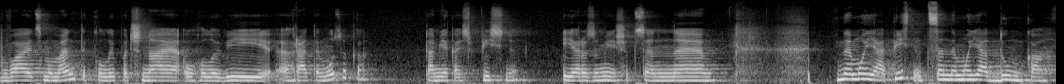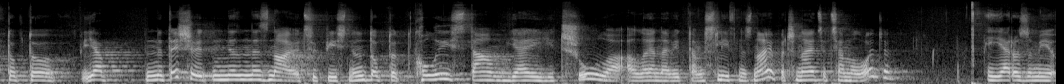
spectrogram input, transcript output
бувають моменти, коли починає у голові грати музика, там якась пісня, і я розумію, що це не, не моя пісня, це не моя думка. Тобто я не те, що не, не знаю цю пісню. Ну тобто, колись там я її чула, але навіть там слів не знаю, починається ця мелодія. І я розумію,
